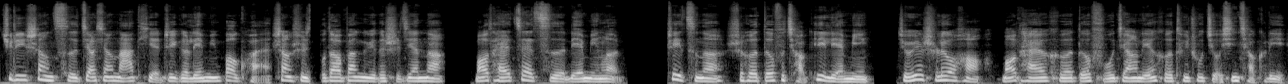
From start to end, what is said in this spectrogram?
距离上次酱香拿铁这个联名爆款上市不到半个月的时间呢，茅台再次联名了。这次呢是和德芙巧克力联名。九月十六号，茅台和德芙将联合推出酒心巧克力，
